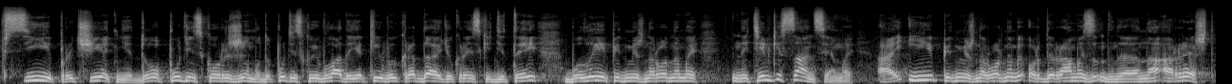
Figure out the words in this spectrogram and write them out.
всі причетні до путінського режиму, до путінської влади, які викрадають українських дітей, були під міжнародними не тільки санкціями, а і під міжнародними ордерами на арешт.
